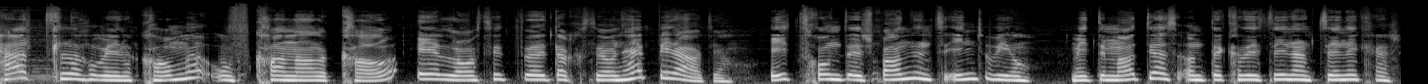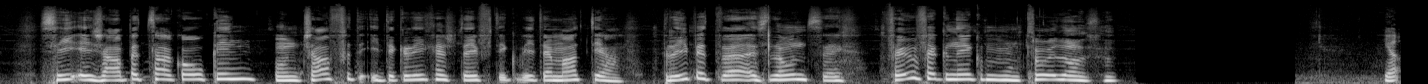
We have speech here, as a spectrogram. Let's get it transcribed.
Herzlich willkommen auf Kanal K. Ihr hört die Redaktion Happy Radio. Jetzt kommt ein spannendes Interview mit dem Matthias und der Christina Zinnecker. Sie ist Arbeitsagogin und arbeitet in der gleichen Stiftung wie der Matthias. Bleibt dran, es lohnt sich. Viel Vergnügen beim Zuhören. Ja,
